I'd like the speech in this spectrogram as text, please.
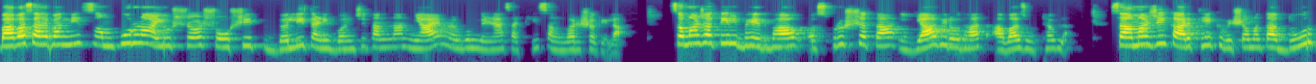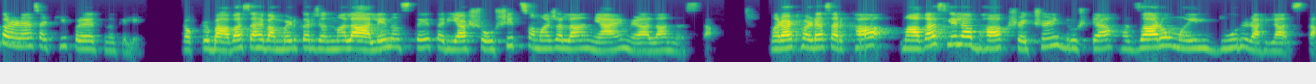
बाबासाहेबांनी संपूर्ण आयुष्य शोषित दलित आणि वंचितांना न्याय मिळवून देण्यासाठी संघर्ष केला. समाजातील भेदभाव अस्पृश्यता या विरोधात आवाज उठवला. सामाजिक आर्थिक विषमता दूर करण्यासाठी प्रयत्न केले. डॉक्टर बाबासाहेब आंबेडकर जन्माला आले नसते तर या शोषित समाजाला न्याय मिळाला नसता. मराठवाड्यासारखा मागासलेला भाग शैक्षणिकदृष्ट्या हजारो मैल दूर राहिला असता.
